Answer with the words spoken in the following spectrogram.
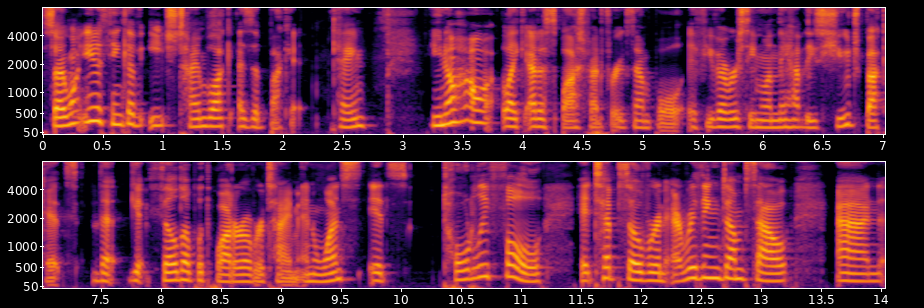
So I want you to think of each time block as a bucket. Okay. You know how, like at a splash pad, for example, if you've ever seen one, they have these huge buckets that get filled up with water over time. And once it's totally full, it tips over and everything dumps out. And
